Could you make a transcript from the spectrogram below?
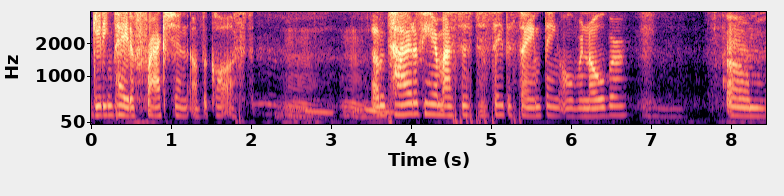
getting paid a fraction of the cost. Mm-hmm. I'm tired of hearing my sisters say the same thing over and over. Um,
